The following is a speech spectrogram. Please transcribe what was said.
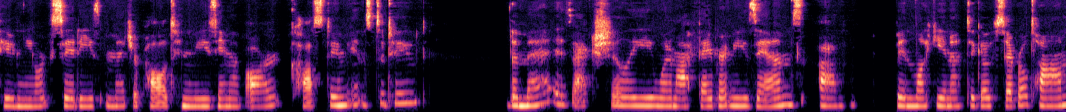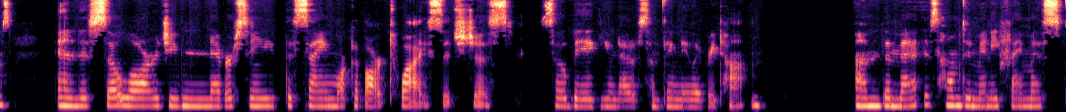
to New York City's Metropolitan Museum of Art Costume Institute. The Met is actually one of my favorite museums. I've been lucky enough to go several times and it is so large you've never seen the same work of art twice. It's just so big you notice something new every time. Um, the Met is home to many famous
